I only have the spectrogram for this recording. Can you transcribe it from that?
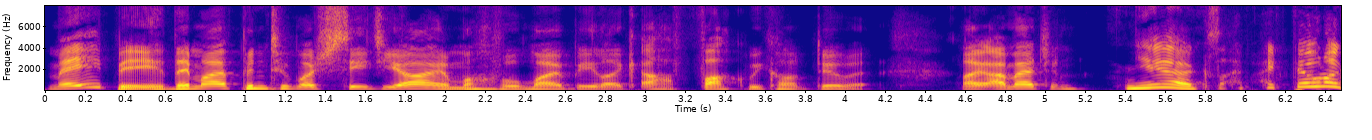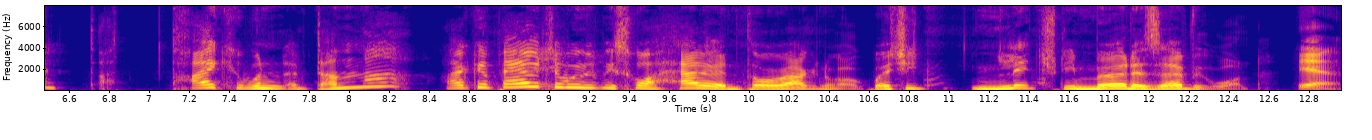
Maybe they might have been too much CGI, and Marvel might be like, "Ah, fuck, we can't do it." Like, I imagine. Yeah, because I, I feel like Taika wouldn't have done that. I compare it to when we saw Hela in Thor Ragnarok, where she literally murders everyone. Yeah,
